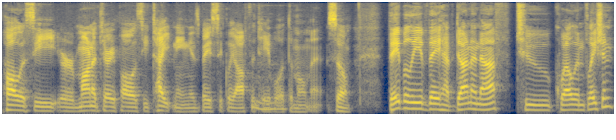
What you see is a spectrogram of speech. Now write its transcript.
policy or monetary policy tightening is basically off the table at the moment. So they believe they have done enough to quell inflation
